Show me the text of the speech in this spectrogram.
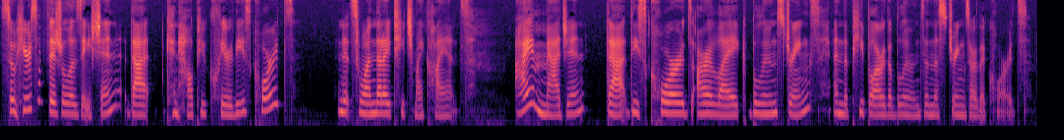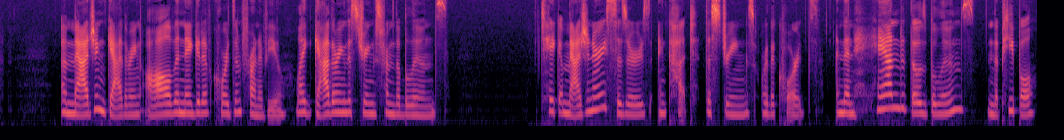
So here's a visualization that can help you clear these cords. And it's one that I teach my clients. I imagine that these cords are like balloon strings, and the people are the balloons, and the strings are the cords. Imagine gathering all the negative cords in front of you, like gathering the strings from the balloons. Take imaginary scissors and cut the strings or the cords, and then hand those balloons and the people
